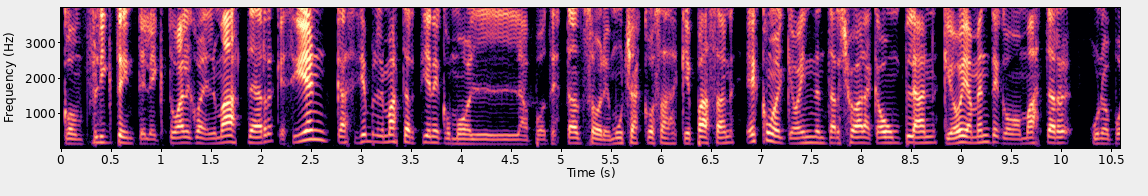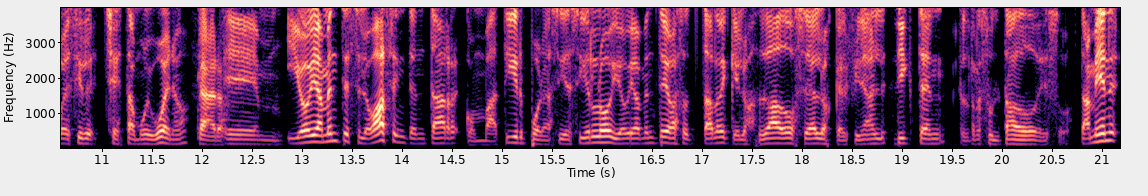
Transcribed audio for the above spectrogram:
conflicto intelectual con el máster, que si bien casi siempre el máster tiene como la potestad sobre muchas cosas que pasan, es como el que va a intentar llevar a cabo un plan que obviamente como máster uno puede decir, che, está muy bueno. Claro. Eh, y obviamente se lo vas a intentar combatir, por así decirlo, y obviamente vas a tratar de que los dados sean los que al final dicten el resultado de eso. También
